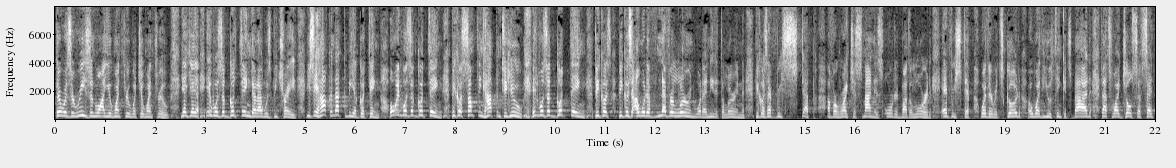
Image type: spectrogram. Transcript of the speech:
There was a reason why you went through what you went through. Yeah, yeah, yeah. It was a good thing that I was betrayed. You see, how can that be be a good thing. Oh, it was a good thing because something happened to you. It was a good thing because, because I would have never learned what I needed to learn because every step of a righteous man is ordered by the Lord. Every step, whether it's good or whether you think it's bad. That's why Joseph said,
